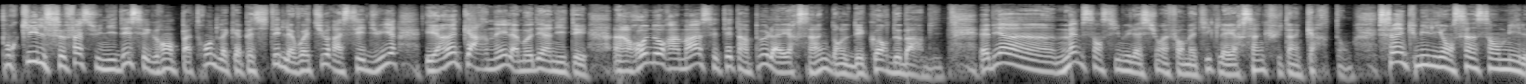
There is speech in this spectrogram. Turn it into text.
pour qu'il se fasse une idée, ces grands patrons, de la capacité de la voiture à séduire et à incarner la modernité. Un Renault-Rama, c'était un peu la R5 dans le décor de Barbie. Eh bien, même sans simulation informatique, la R5 fut un carton. 5 500 000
